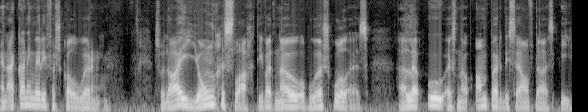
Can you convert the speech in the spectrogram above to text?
en ek kan nie meer die verskil hoor nie. So daai jong geslag, die wat nou op hoërskool is, hulle o is nou amper dieselfde as u.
